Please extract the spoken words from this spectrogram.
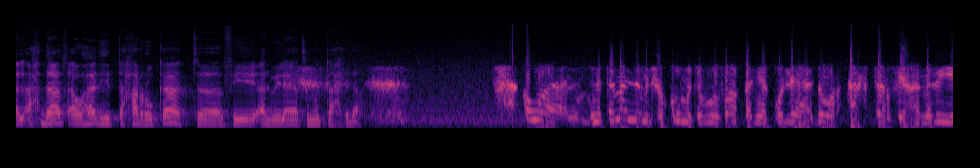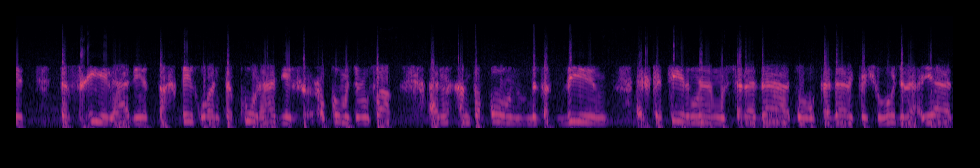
الأحداث أو هذه التحركات في الولايات المتحدة؟ هو نتمنى من حكومة الوفاق أن يكون لها دور أكثر في عملية تفعيل هذه التحقيق وأن تكون هذه حكومة الوفاق أن, أن تقوم بتقديم الكثير من المستندات وكذلك شهود الأعيان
